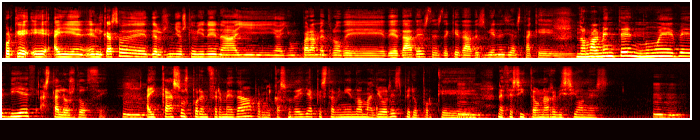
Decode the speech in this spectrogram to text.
Porque eh, en el caso de, de los niños que vienen hay, hay un parámetro de, de edades, desde qué edades vienes y hasta qué... Normalmente 9, 10, hasta los 12. Hay casos por enfermedad, por el caso de ella que está viniendo a mayores, pero porque necesita unas revisiones. Ujú.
